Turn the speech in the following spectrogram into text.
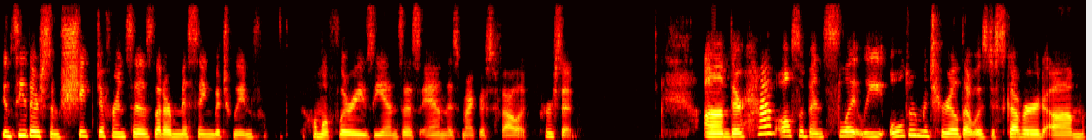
You can see there's some shape differences that are missing between Homo floresiensis and this microcephalic person. Um, there have also been slightly older material that was discovered um,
